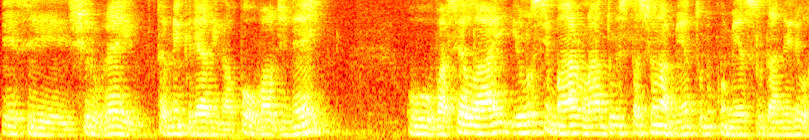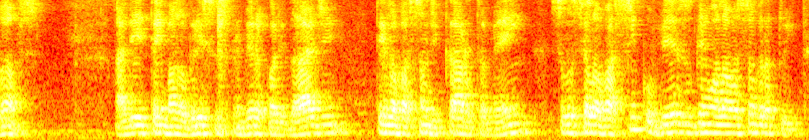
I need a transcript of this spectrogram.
esse Chiro Velho, também criado em Galpão, o Valdinei, o Vacelai e o Lucimar, lá do estacionamento no começo da Nereu Ramos. Ali tem manobristas de primeira qualidade, tem lavação de carro também. Se você lavar cinco vezes, ganha uma lavação gratuita.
